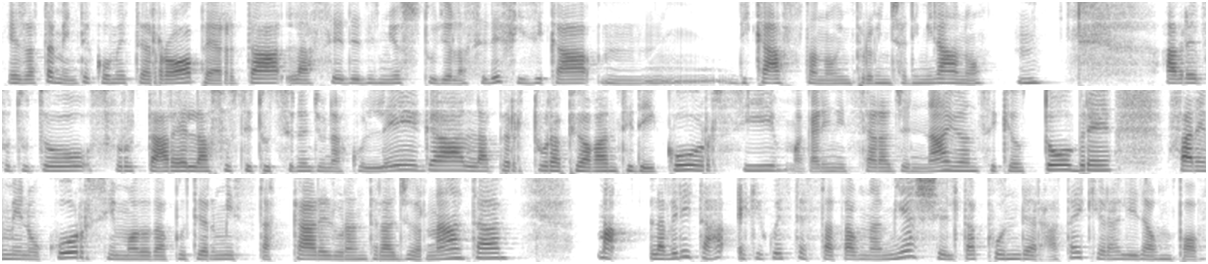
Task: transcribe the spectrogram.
Esattamente come terrò aperta la sede del mio studio, la sede fisica mh, mm, di Castano in provincia di Milano. Mh? Mm? Avrei potuto sfruttare la sostituzione di una collega, l'apertura più avanti dei corsi, magari iniziare a gennaio anziché ottobre, fare meno corsi in modo da potermi staccare durante la giornata. Ma la verità è che questa è stata una mia scelta ponderata e che era lì da un po'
